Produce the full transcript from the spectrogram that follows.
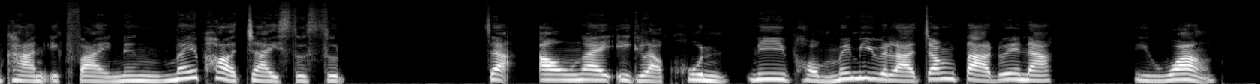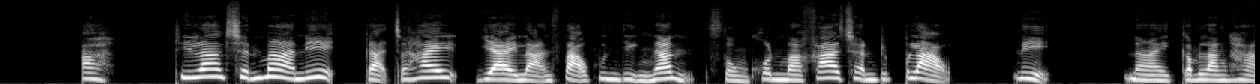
ำคาญอีกฝ่ายหนึ่งไม่พอใจสุดๆ จะเอาไงอีกล่ะคุณ นี่ผมไม่มีเวลาจ้องตาด้วยนะ มีว่างอะที่ลากฉันมานี่กะจะให้ยายหลานสาวคุณหญิงนั่น ส่งคนมาฆ่าฉันหรือเปล่า นี่ นายกำลังหา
